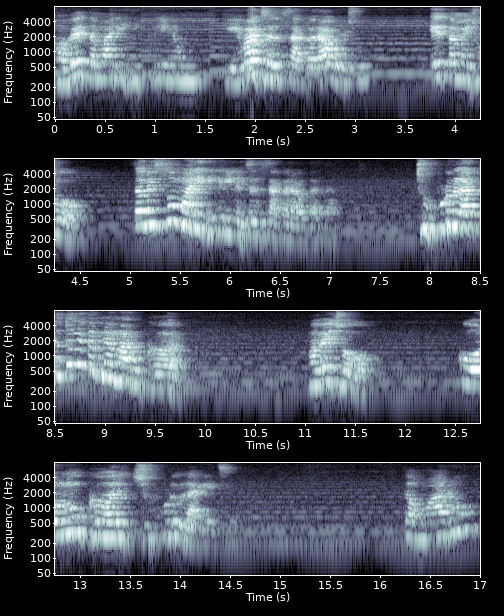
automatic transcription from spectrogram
હવે તમારી દીકરીને હું કેવા જલસા કરાવું છું એ તમે જુઓ. તમે શું મારી દીકરીને જલસા કરાવતા હતા? ઝૂંપડું લાગતું હતું ને તમને અમારું ઘર? હવે જુઓ, કોનું ઘર ઝૂંપડું લાગે છે? તમારું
